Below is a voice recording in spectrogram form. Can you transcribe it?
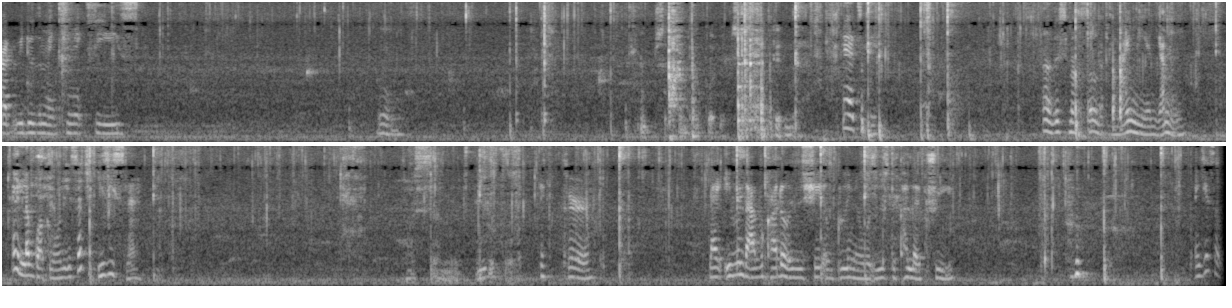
We do the mixy mixies. Mm. Oops, I think I it in there. Yeah, it's okay. Oh, this smells so limey and yummy. I love guacamole. It's such an easy snack. Awesome, it's beautiful. Thicker. Like even the avocado is a shade of green and what used to color tree. I guess. I'll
